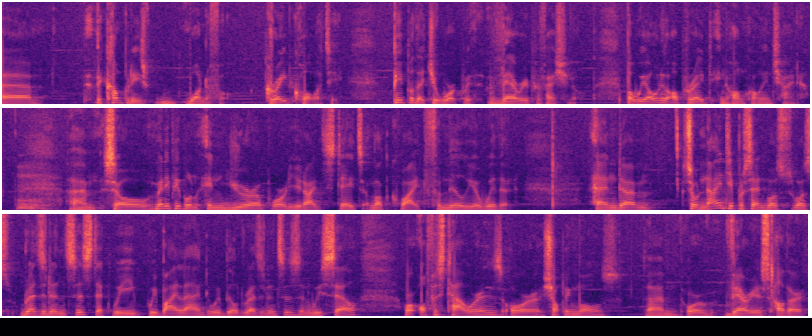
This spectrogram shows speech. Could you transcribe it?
um, the company is wonderful, great quality. People that you work with, very professional. But we only operate in Hong Kong and China. Um, so many people in Europe or the United States are not quite familiar with it. And um, so 90% was, was residences that we, we buy land, we build residences and we sell, or office towers, or shopping malls, um, or various other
